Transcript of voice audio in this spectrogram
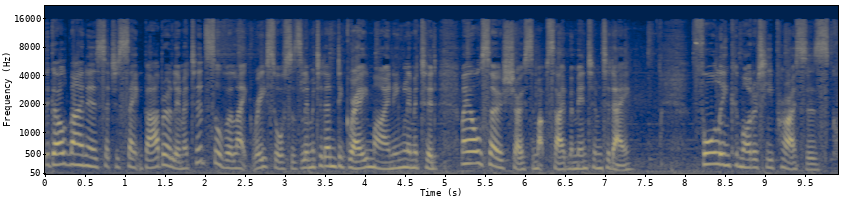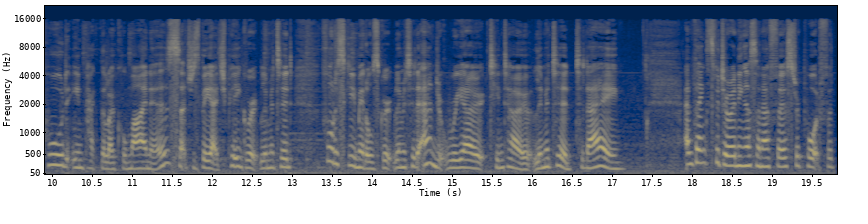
The gold miners such as St Barbara Limited, Silver Lake Resources Limited and De Grey Mining Limited may also show some upside momentum today. Falling commodity prices could impact the local miners such as BHP Group Limited, Fortescue Metals Group Limited and Rio Tinto Limited today. And thanks for joining us on our first report for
